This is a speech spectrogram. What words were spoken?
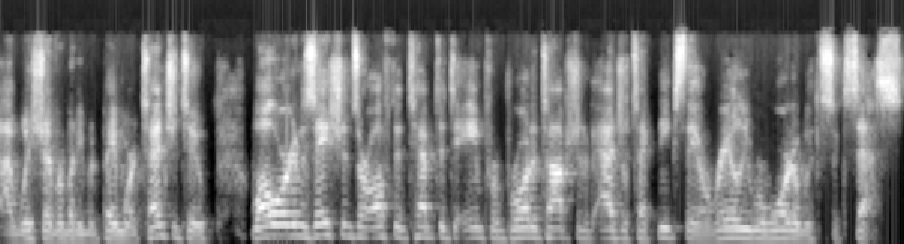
I wish everybody would pay more attention to. While organizations are often tempted to aim for broad adoption of agile techniques, they are rarely rewarded with success.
